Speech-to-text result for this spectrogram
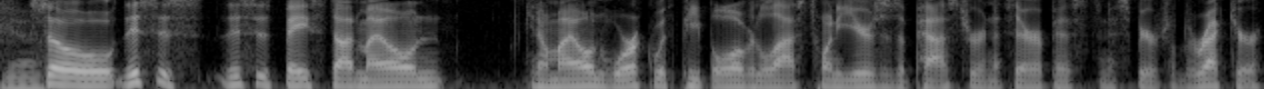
Yeah. So this is this is based on my own you know my own work with people over the last 20 years as a pastor and a therapist and a spiritual director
